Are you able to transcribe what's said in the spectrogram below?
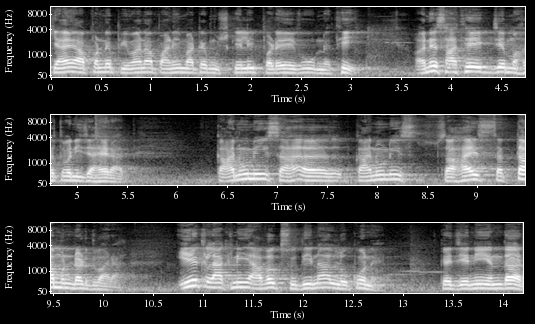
ક્યાંય આપણને પીવાના પાણી માટે મુશ્કેલી પડે એવું નથી. અને સાથે એક જે મહત્ત્વની જાહેરાત, કાનૂની કાનૂની સહાય સત્તામંડળ દ્વારા એક લાખની આવક સુધીના લોકોને, કે જેની અંદર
